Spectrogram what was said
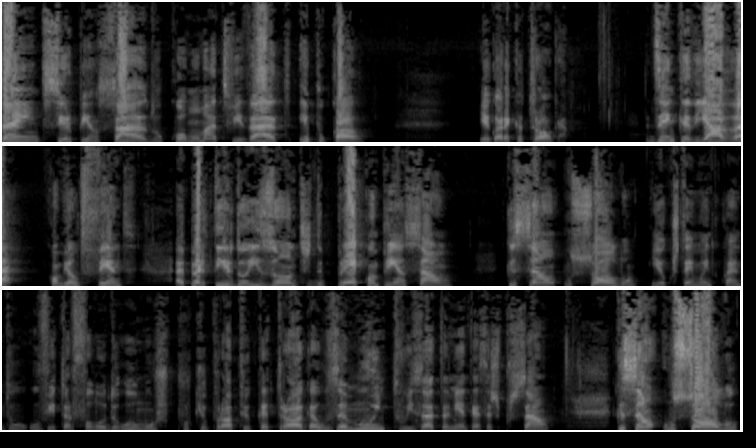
tem de ser pensado como uma atividade epocal. E agora que a troga. Desencadeada, como ele defende, a partir de horizontes de pré-compreensão que são o solo, e eu gostei muito quando o Vítor falou de humus, porque o próprio Catroga usa muito exatamente essa expressão, que são o solo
